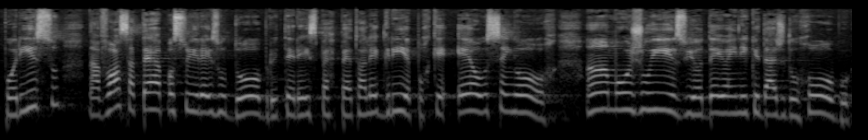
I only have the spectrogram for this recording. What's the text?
Por isso, na vossa terra possuireis o dobro e tereis perpétua alegria, porque eu, o Senhor, amo o juízo e odeio a iniquidade do roubo.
